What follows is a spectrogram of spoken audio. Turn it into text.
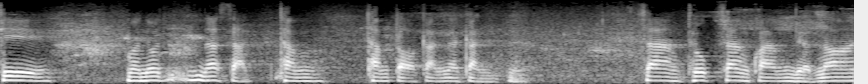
ที่มนุษย์และสัตว์ทำทำต่อกันและกัน สร้างทุกข์สร้างความเดือดร้อน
